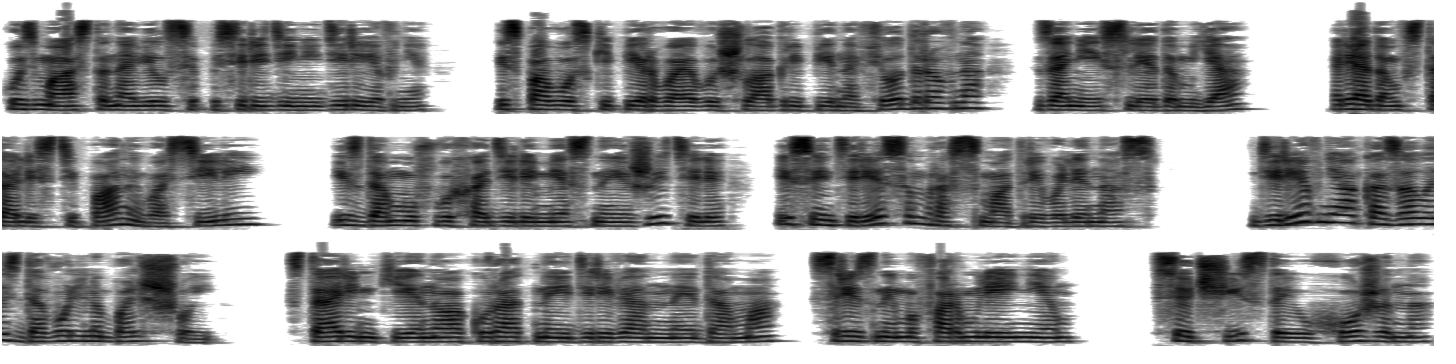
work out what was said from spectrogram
Кузьма остановился посередине деревни. Из повозки первая вышла Агриппина Федоровна, за ней следом я. Рядом встали Степан и Василий. Из домов выходили местные жители и с интересом рассматривали нас. Деревня оказалась довольно большой. Старенькие, но аккуратные деревянные дома с резным оформлением. Все чисто и ухоженно.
